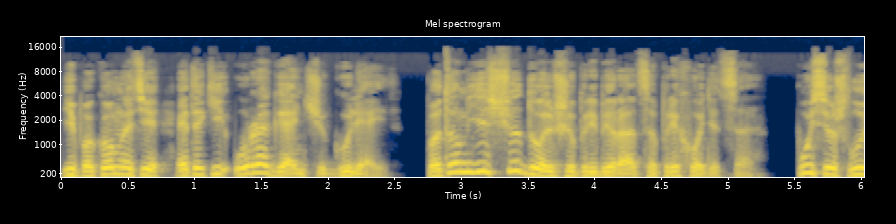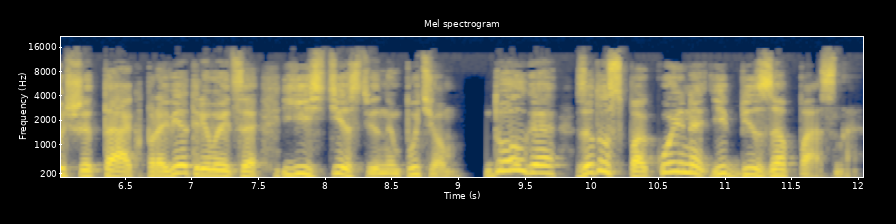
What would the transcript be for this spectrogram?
и по комнате этакий ураганчик гуляет. Потом еще дольше прибираться приходится. Пусть уж лучше так проветривается естественным путем. Долго, зато спокойно и безопасно.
